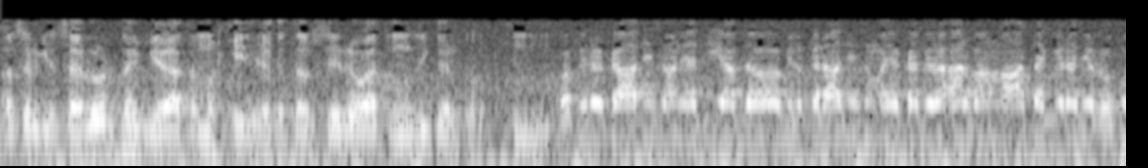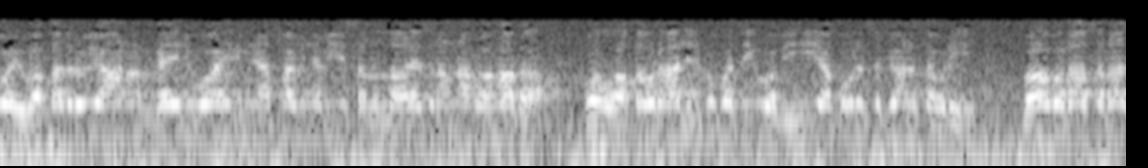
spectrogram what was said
اصل کی ضرور تکبیرات مخکی کہ تفسیر روایت میں ذکر کو وفي الركعه الثانيه يبدا بالقراءه ثم يكبر اربعا مع تكبيره الركوع وقد روي عن غير واحد من اصحاب النبي صلى الله عليه وسلم نحو هذا وهو قول اهل الكوفه وبه يقول سفيان الثوري باب لا صلاه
